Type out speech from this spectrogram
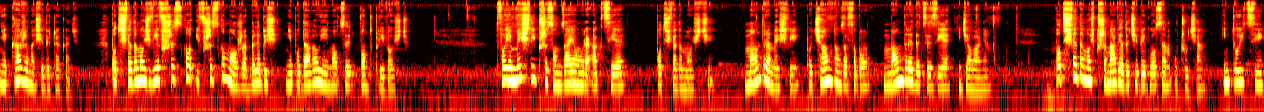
nie każe na siebie czekać. Podświadomość wie wszystko i wszystko może, bylebyś nie podawał jej mocy wątpliwość. Twoje myśli przesądzają reakcje podświadomości. Mądre myśli pociągną za sobą mądre decyzje i działania. Podświadomość przemawia do ciebie głosem uczucia, intuicji,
